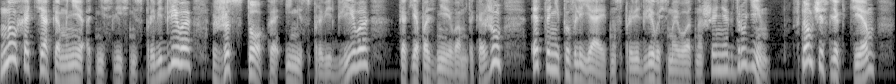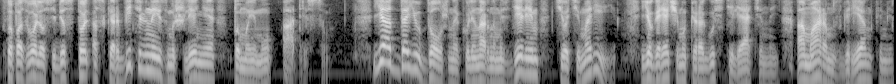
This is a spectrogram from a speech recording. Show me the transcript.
Но хотя ко мне отнеслись несправедливо, жестоко и несправедливо, как я позднее вам докажу, это не повлияет на справедливость моего отношения к другим, в том числе к тем, кто позволил себе столь оскорбительные измышления по моему адресу. Я отдаю должное кулинарным изделиям тети Марии, ее горячему пирогу с телятиной, омаром с гренками,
